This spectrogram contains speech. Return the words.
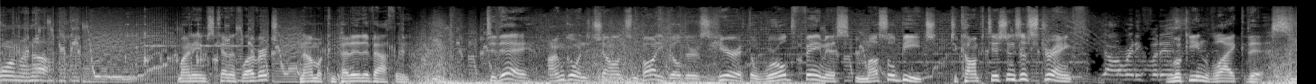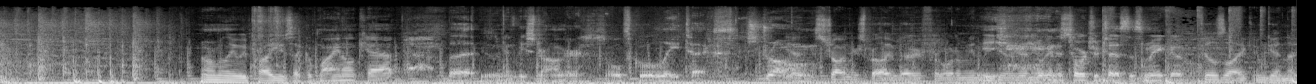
warming up. My name's Kenneth Leverich, and I'm a competitive athlete. Today, I'm going to challenge some bodybuilders here at the world famous Muscle Beach to competitions of strength looking like this. Normally we'd probably use like a vinyl cap, but it's gonna be stronger. It's old school latex. Strong. Stronger's probably better for what I'm gonna be doing We're gonna torture test this makeup. Feels like I'm getting a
